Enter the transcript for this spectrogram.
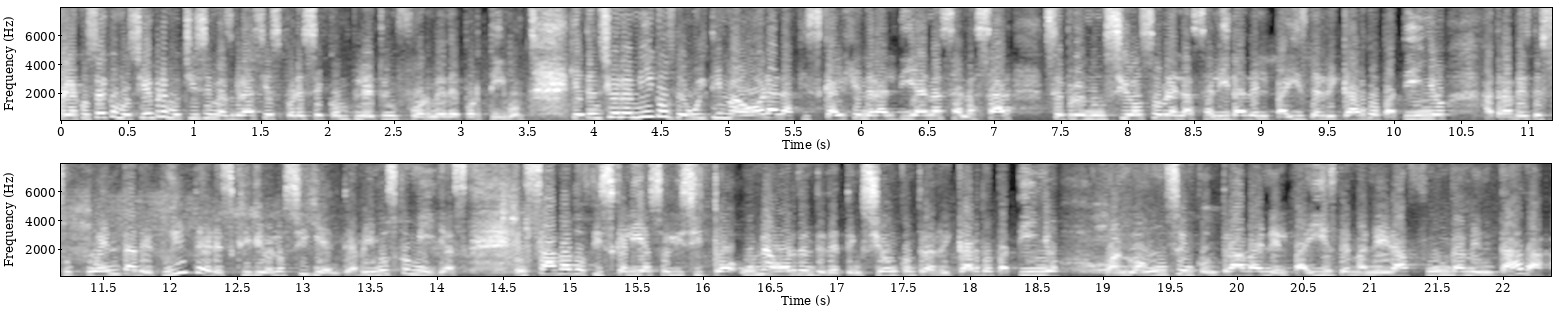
María José, como siempre, muchísimas gracias por ese completo informe deportivo. Y atención amigos, de última hora, la fiscal general Diana Salazar se pronunció sobre la salida del país de Ricardo Patiño a través de su cuenta de Twitter. Escribió lo siguiente, abrimos comillas, el sábado Fiscalía solicitó una orden de detención contra Ricardo Patiño cuando aún se encontraba en el país de manera fundamentada.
